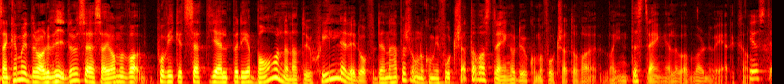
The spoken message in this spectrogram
Sen kan man ju dra det vidare och säga så här, ja men vad, på vilket sätt hjälper det barnen att du skiljer dig då? För den här personen kommer ju fortsätta vara sträng och du kommer fortsätta att vara, vara inte sträng eller vad, vad det nu är. Liksom. Just det.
